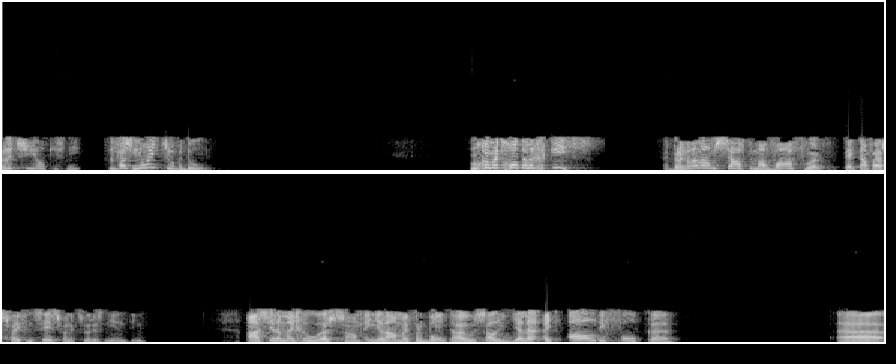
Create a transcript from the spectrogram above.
ritueeltjies nie. Dit was nooit so bedoel nie. Hoekom het God hulle gekies? Hy bring hulle na homself toe, maar waarvoor? Kyk na vers 5 en 6 van Eksodus 19. As julle my gehoorsaam en julle aan my verbond hou, sal julle uit al die volke uh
